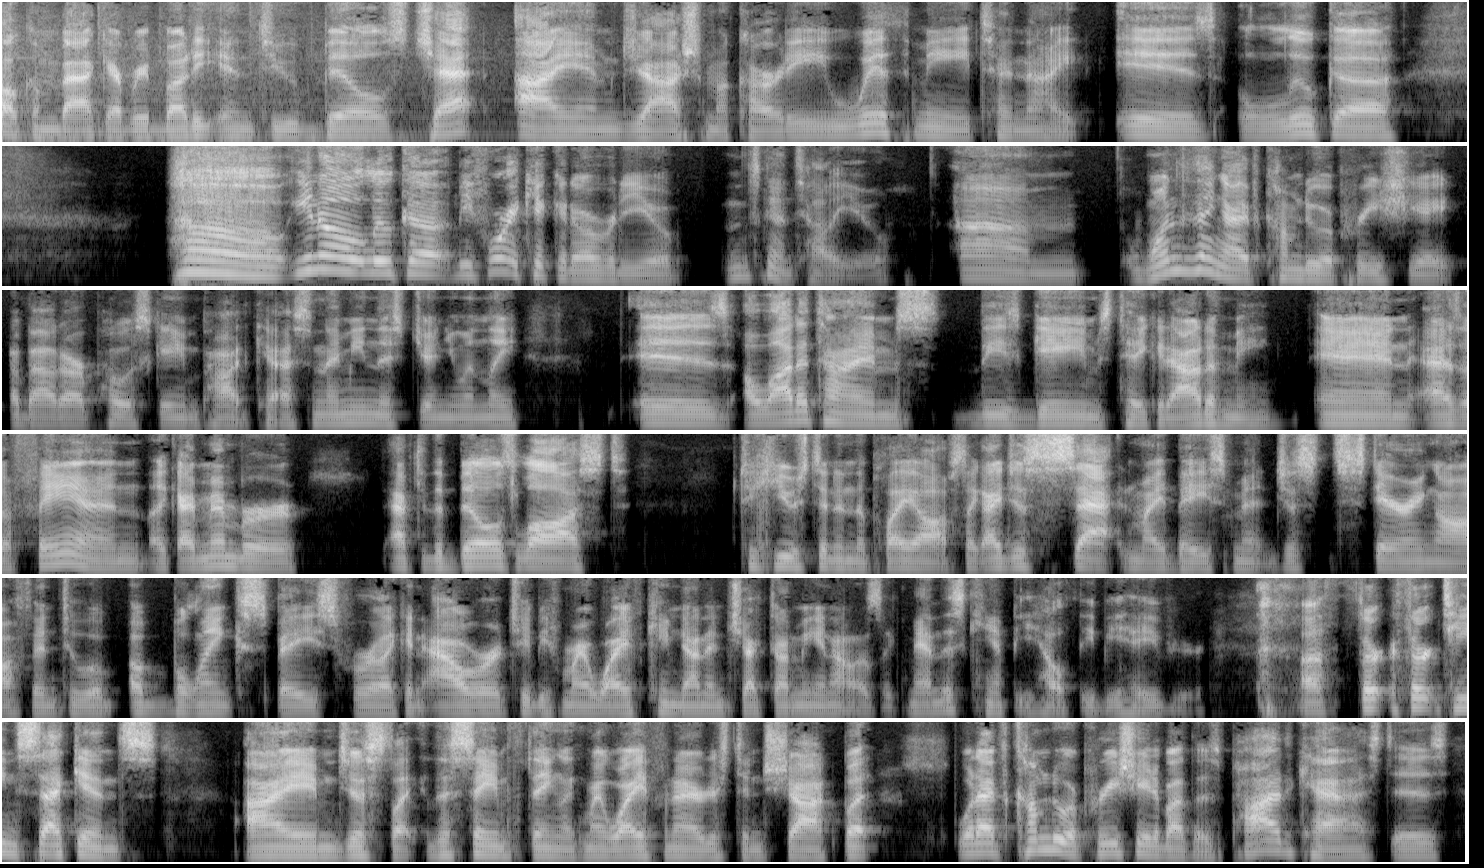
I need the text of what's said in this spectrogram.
Welcome back, everybody, into Bill's chat. I am Josh McCarty. With me tonight is Luka. Oh, you know, Luka, before I kick it over to you, I'm just going to tell you um, one thing I've come to appreciate about our post game podcast, and I mean this genuinely, is a lot of times these games take it out of me. And as a fan, like I remember after the Bills lost to Houston in the playoffs. Like I just sat in my basement, just staring off into a, a, blank space for like an hour or two before my wife came down and checked on me. And I was like, man, this can't be healthy behavior. Uh, thir- 13 seconds. I'm just like the same thing. Like my wife and I are just in shock. But what I've come to appreciate about this podcast is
